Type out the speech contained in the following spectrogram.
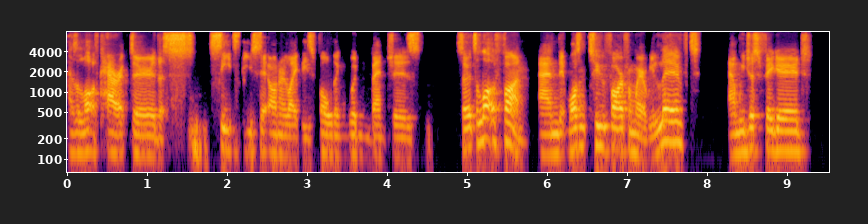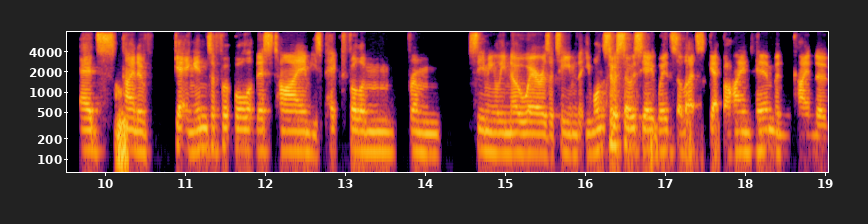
has a lot of character. The s- seats that you sit on are like these folding wooden benches. So it's a lot of fun. And it wasn't too far from where we lived. And we just figured Ed's kind of getting into football at this time. He's picked Fulham from seemingly nowhere as a team that he wants to associate with. So let's get behind him and kind of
